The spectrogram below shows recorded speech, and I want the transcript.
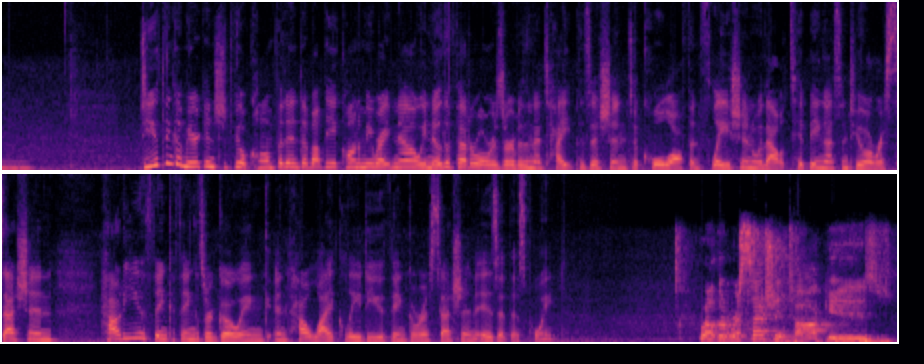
Mm. Do you think Americans should feel confident about the economy right now? We know the Federal Reserve is in a tight position to cool off inflation without tipping us into a recession. How do you think things are going, and how likely do you think a recession is at this point? Well, the recession talk is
